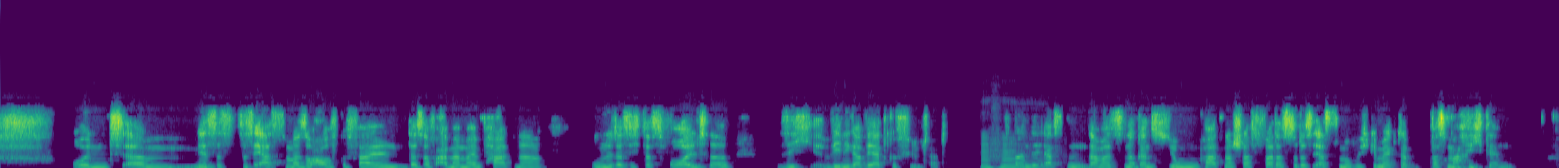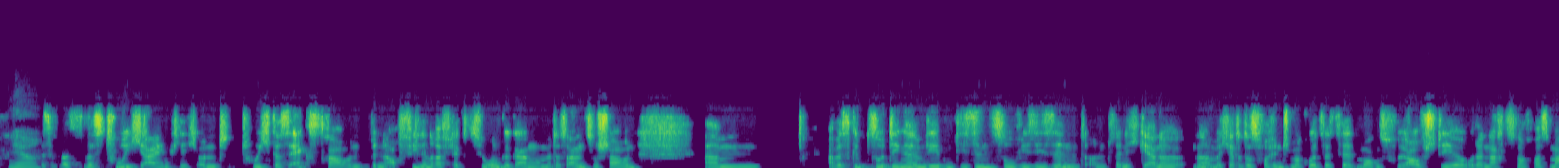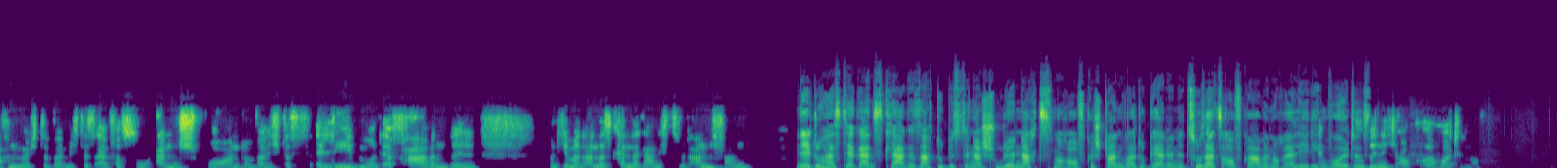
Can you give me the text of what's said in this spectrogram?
Und ähm, mir ist es das erste Mal so aufgefallen, dass auf einmal mein Partner, ohne dass ich das wollte, sich weniger wert gefühlt hat. Mhm. Das war in der ersten, damals ne, ganz jungen Partnerschaft, war das so das erste Mal, wo ich gemerkt habe, was mache ich denn? Ja. Also was, was tue ich eigentlich? Und tue ich das extra? Und bin auch viel in Reflexion gegangen, um mir das anzuschauen. Ähm, aber es gibt so Dinge im Leben, die sind so, wie sie sind. Und wenn ich gerne, ne, ich hatte das vorhin schon mal kurz erzählt, morgens früh aufstehe oder nachts noch was machen möchte, weil mich das einfach so anspornt und weil ich das erleben und erfahren will. Und jemand anders kann da gar nichts mit anfangen. Nee, du hast ja ganz klar gesagt, du bist in der Schule nachts noch aufgestanden, weil du gerne eine Zusatzaufgabe noch erledigen ja, wolltest. So bin ich auch äh, heute noch.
